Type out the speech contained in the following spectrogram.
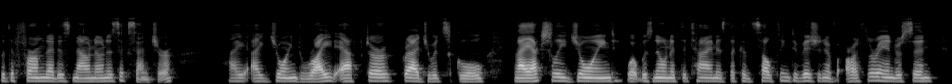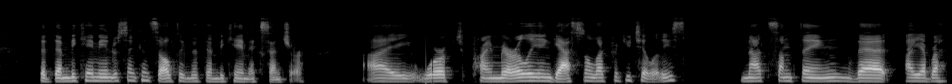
with a firm that is now known as Accenture. I, I, joined right after graduate school, and I actually joined what was known at the time as the consulting division of Arthur Andersen, that then became Andersen Consulting, that then became Accenture. I worked primarily in gas and electric utilities, not something that I ever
